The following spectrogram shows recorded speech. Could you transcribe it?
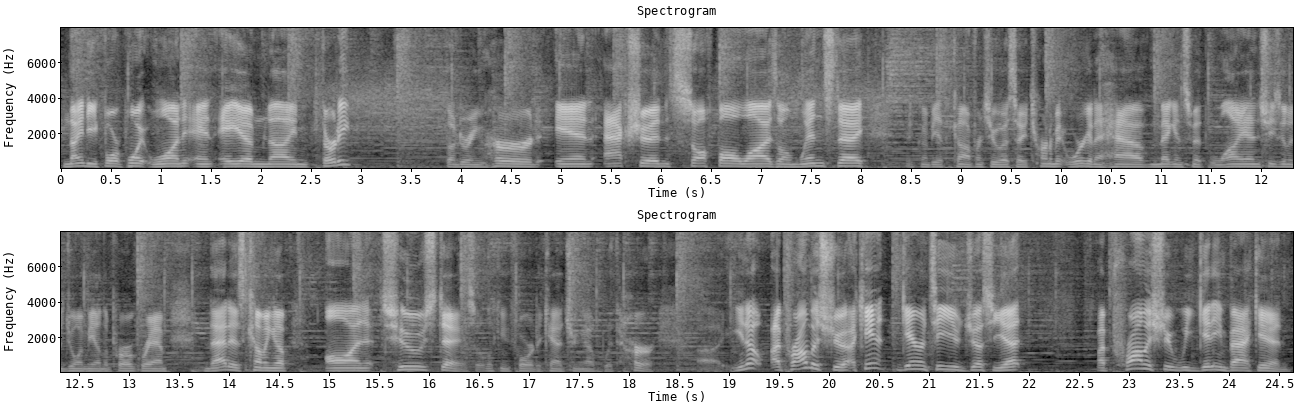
94.1 and AM 930. Thundering Herd in action softball wise on Wednesday. It's going to be at the Conference USA tournament. We're going to have Megan Smith Lyon. She's going to join me on the program. That is coming up on Tuesday. So looking forward to catching up with her. Uh, you know, I promise you, I can't guarantee you just yet. I promise you, we get him back in.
